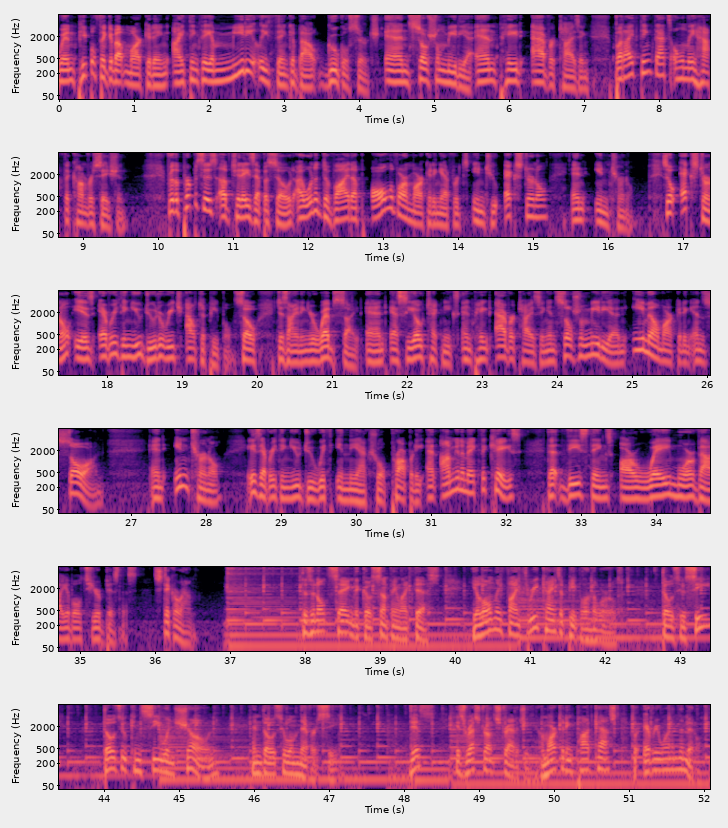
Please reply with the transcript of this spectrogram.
When people think about marketing, I think they immediately think about Google search and social media and paid advertising, but I think that's only half the conversation. For the purposes of today's episode, I want to divide up all of our marketing efforts into external and internal. So, external is everything you do to reach out to people. So, designing your website and SEO techniques and paid advertising and social media and email marketing and so on. And internal is everything you do within the actual property. And I'm going to make the case that these things are way more valuable to your business. Stick around. There's an old saying that goes something like this You'll only find three kinds of people in the world those who see, those who can see when shown, and those who will never see. This is Restaurant Strategy, a marketing podcast for everyone in the middle.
